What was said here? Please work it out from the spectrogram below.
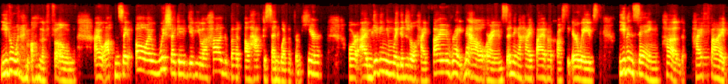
even when I'm on the phone, I will often say, Oh, I wish I could give you a hug, but I'll have to send one from here. Or I'm giving you a digital high five right now, or I'm sending a high five across the airwaves. Even saying hug, high five,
